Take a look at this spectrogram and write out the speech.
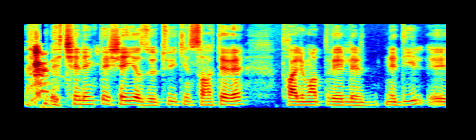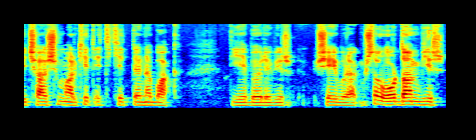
ve çelenkte şey yazıyor TÜİK'in sahte ve talimatlı verilerine değil e, çarşı market etiketlerine bak diye böyle bir şey bırakmışlar. Oradan bir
